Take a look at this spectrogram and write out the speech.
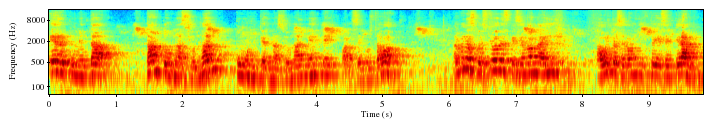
es recomendada tanto nacional como internacionalmente para hacer los trabajos. Algunas cuestiones que se van a ir, ahorita se van a ir ustedes enterando.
